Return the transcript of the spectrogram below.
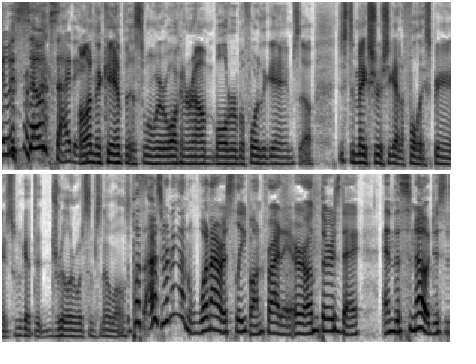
It was so exciting. on the campus when we were walking around Boulder before the game. So just to make sure she got a full experience, we got to drill her with some snowballs. Plus, I was running on one hour sleep on Friday or on Thursday, and the snow just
